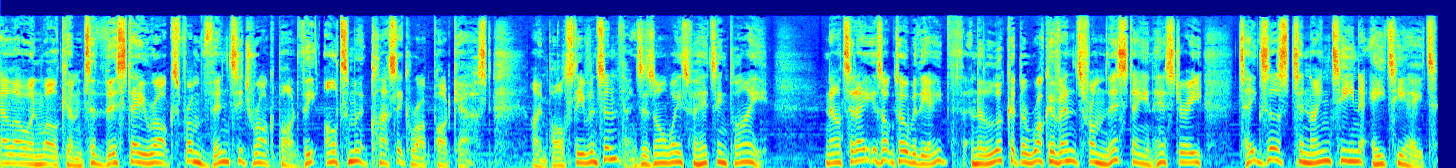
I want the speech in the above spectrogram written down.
Hello and welcome to This Day Rocks from Vintage Rock Pod, the ultimate classic rock podcast. I'm Paul Stevenson. Thanks as always for hitting play. Now, today is October the 8th, and a look at the rock events from this day in history takes us to 1988,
